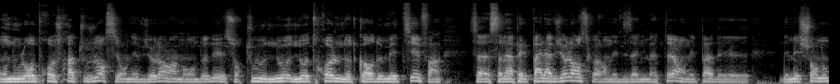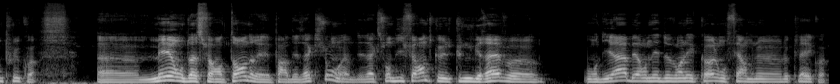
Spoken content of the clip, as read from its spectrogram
on nous le reprochera toujours si on est violent à un moment donné. Surtout, no- notre rôle, notre corps de métier, enfin, ça, ça n'appelle pas la violence, quoi. On est des animateurs, on n'est pas des, méchants non plus, quoi. Euh, mais on doit se faire entendre et par des actions, ouais, des actions différentes qu'une grève euh, où on dit ah ben on est devant l'école, on ferme le, le clay quoi.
